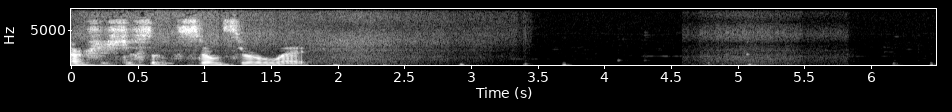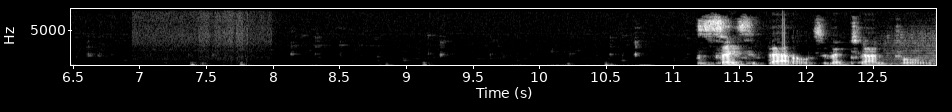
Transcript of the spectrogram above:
Now she's just a stone's throw away. Decisive battle is about to unfold.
